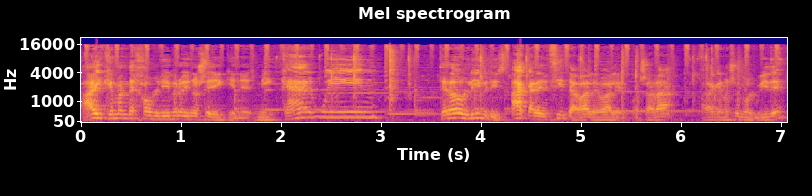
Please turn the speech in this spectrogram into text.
Ay, que me han dejado un libro y no sé de quién es. Mi Calvin. Te he dado un libris. Ah, Karencita, vale, vale. Pues ahora, ahora que no se me olvide.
